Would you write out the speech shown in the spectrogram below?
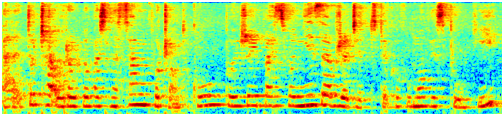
Ale to trzeba uregulować na samym początku, bo jeżeli Państwo nie zawrzecie tego w umowie spółki,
